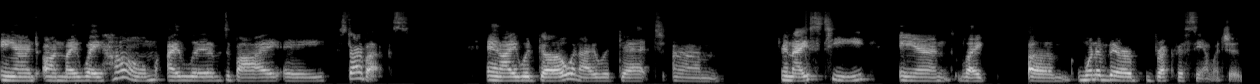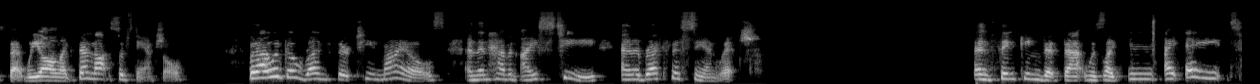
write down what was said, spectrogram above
and on my way home, I lived by a Starbucks. And I would go and I would get um, an iced tea and like um, one of their breakfast sandwiches that we all like. They're not substantial, but I would go run 13 miles and then have an iced tea and a breakfast sandwich. And thinking that that was like, mm, I ate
